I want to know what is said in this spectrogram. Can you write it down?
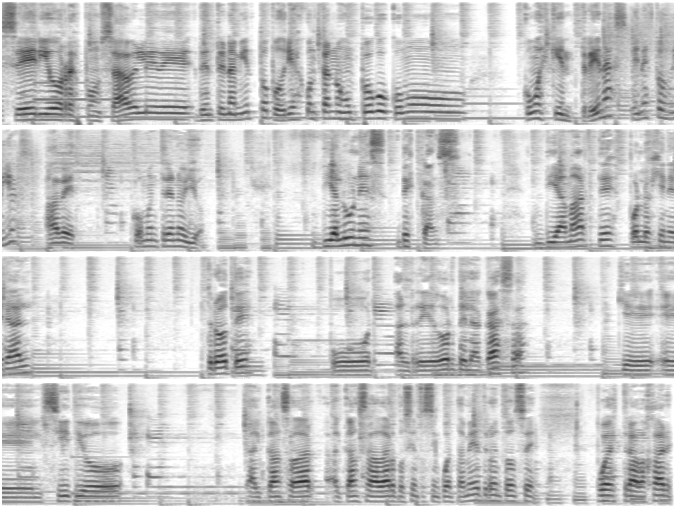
serio, responsable de, entrenamiento? ¿Podrías contarnos un poco cómo, cómo es que entrenas en estos días? A ver, ¿cómo entreno yo? Día lunes, descanso Día martes, por lo general, trote por alrededor de la casa, que el sitio alcanza a dar, alcanza a dar 250 metros, entonces puedes trabajar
